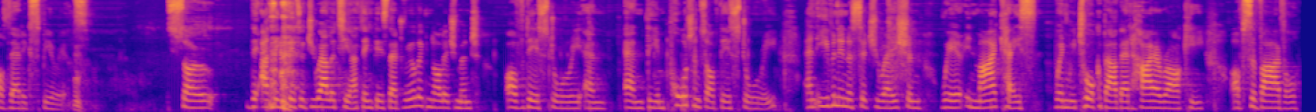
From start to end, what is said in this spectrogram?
of that experience. So the, I think there's a duality. I think there's that real acknowledgement of their story and and the importance of their story. And even in a situation where, in my case, when we talk about that hierarchy of survival,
